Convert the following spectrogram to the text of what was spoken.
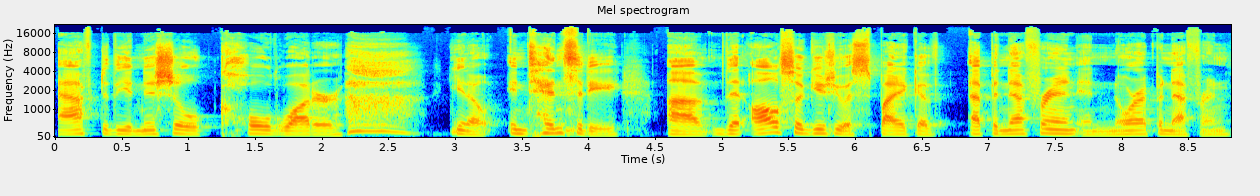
after the initial cold water, you know, intensity uh, that also gives you a spike of epinephrine and norepinephrine.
